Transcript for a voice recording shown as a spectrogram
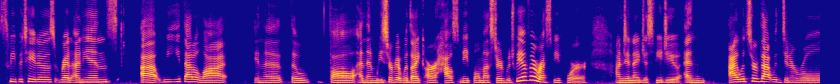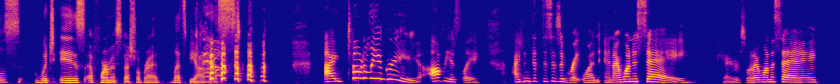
sweet potatoes, red onions. Uh, we eat that a lot in the the fall, and then we serve it with like our house maple mustard, which we have a recipe for on Didn't I Just Feed You? And I would serve that with dinner rolls, which is a form of special bread. Let's be honest. I totally agree. Obviously, I think that this is a great one. And I want to say here's what I want to say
